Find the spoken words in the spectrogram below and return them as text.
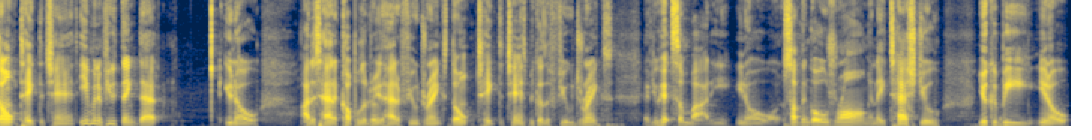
don't take the chance. Even if you think that, you know, I just had a couple of drinks, had a few drinks, don't take the chance because a few drinks, if you hit somebody, you know, something goes wrong and they test you, you could be, you know,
